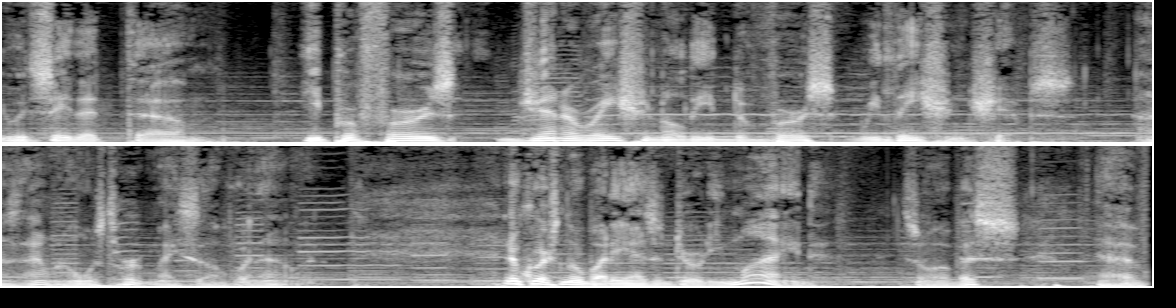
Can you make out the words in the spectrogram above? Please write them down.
You would say that um, he prefers generationally diverse relationships. I, almost hurt myself with that one. And of course, nobody has a dirty mind. Some of us have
